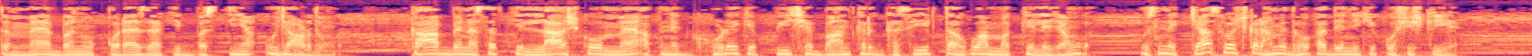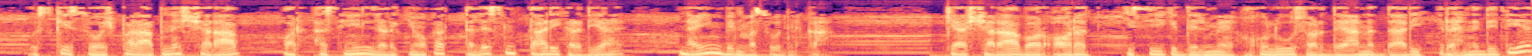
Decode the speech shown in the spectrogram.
تو میں بنو قریضہ کی بستیاں اجاڑ دوں گا۔ کاب بن اسد کی لاش کو میں اپنے گھوڑے کے پیچھے باندھ کر گھسیٹتا ہوا مکے لے جاؤں گا۔ اس نے کیا سوچ کر ہمیں دھوکہ دینے کی کوشش کی ہے؟ اس کی سوچ پر آپ نے شراب اور حسین لڑکیوں کا تلسم تاری کر دیا ہے، نعیم بن مسعود نے کہا۔ کیا شراب اور عورت کسی کے دل میں خلوص اور دیانت داری رہنے دیتی ہے؟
